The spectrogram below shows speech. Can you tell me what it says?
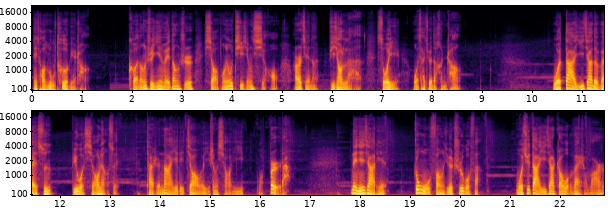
那条路特别长，可能是因为当时小朋友体型小，而且呢比较懒，所以我才觉得很长。我大姨家的外孙比我小两岁，但是那也得叫我一声小姨，我辈儿大。那年夏天，中午放学吃过饭，我去大姨家找我外甥玩儿。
